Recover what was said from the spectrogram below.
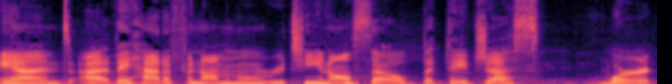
And uh, they had a phenomenal routine also, but they just weren't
